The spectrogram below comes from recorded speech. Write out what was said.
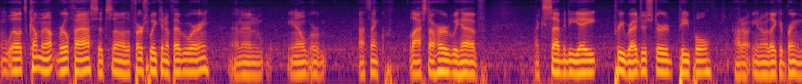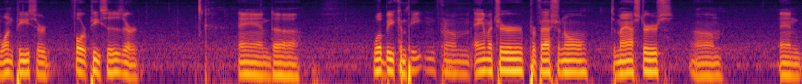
well, it's coming up real fast. It's uh, the first weekend of February, and then you know we're, I think last I heard we have like seventy-eight pre-registered people. I don't, you know, they could bring one piece or four pieces or, and uh, we'll be competing from amateur, professional to masters, um, and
